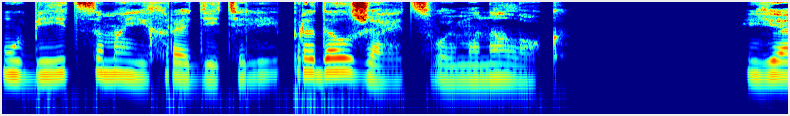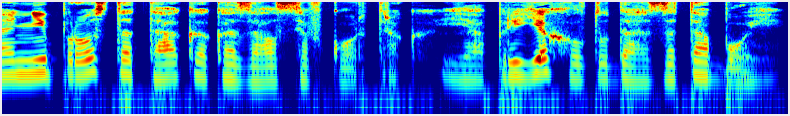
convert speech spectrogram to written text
Убийца моих родителей продолжает свой монолог. «Я не просто так оказался в Кортрак. Я приехал туда за тобой.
